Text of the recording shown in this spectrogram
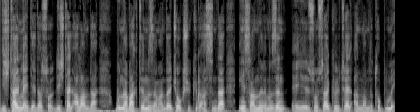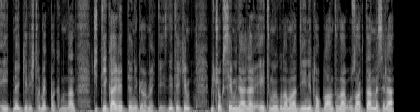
dijital medyada, so, dijital alanda buna baktığımız zaman da çok şükür aslında insanlarımızın e, sosyal kültürel anlamda toplumu eğitmek, geliştirmek bakımından ciddi gayretlerini görmekteyiz. Nitekim birçok seminerler, eğitim uygulamalar, dini toplantılar, uzaktan mesela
